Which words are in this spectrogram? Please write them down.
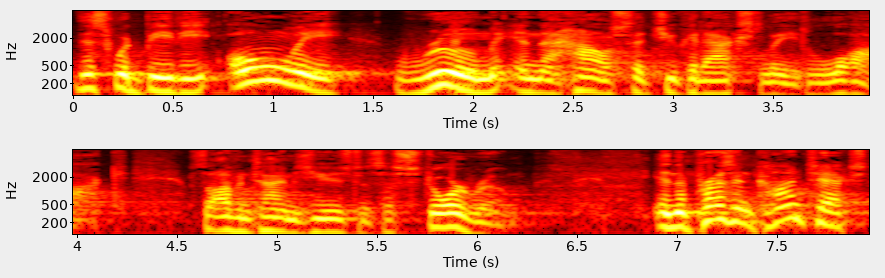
this would be the only room in the house that you could actually lock. It's oftentimes used as a storeroom. In the present context,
